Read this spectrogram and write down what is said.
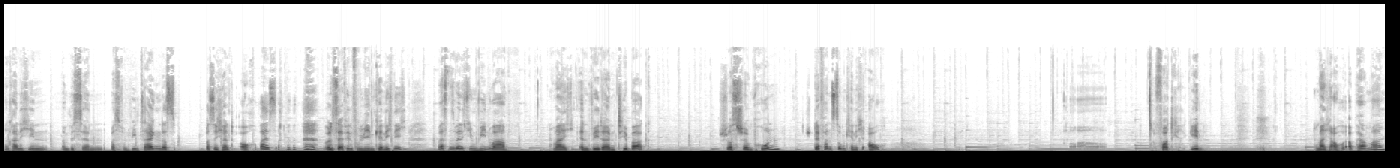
Dann kann ich ihm ein bisschen was von Wien zeigen, das, was ich halt auch weiß. Weil sehr viel von Wien kenne ich nicht. Meistens, wenn ich in Wien war, war ich entweder im Tierpark Schloss Schönbrunn. Stephansdom kenne ich auch. Fortgehen war ich auch ab einmal.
